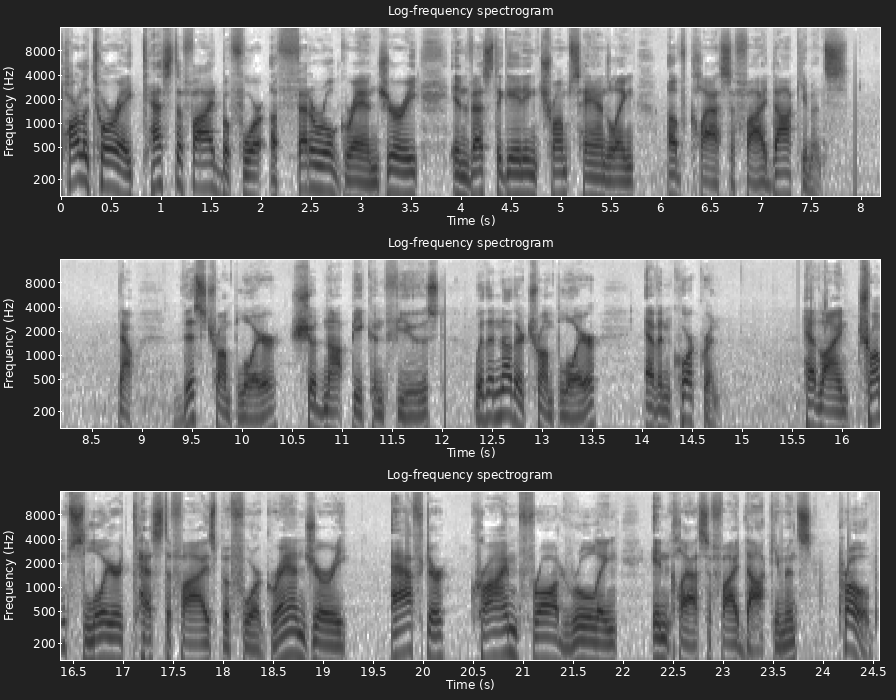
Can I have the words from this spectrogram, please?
Parlatore testified before a federal grand jury investigating Trump's handling of classified documents. Now, this Trump lawyer should not be confused with another Trump lawyer, Evan Corcoran. Headline Trump's lawyer testifies before grand jury after crime fraud ruling in classified documents probe.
